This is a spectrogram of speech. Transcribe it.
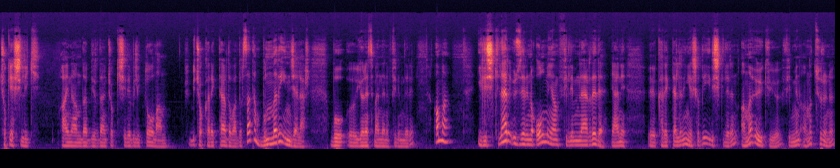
çok eşlilik, aynı anda birden çok kişiyle birlikte olan birçok karakter de vardır. Zaten bunları inceler bu e, yönetmenlerin filmleri. Ama ilişkiler üzerine olmayan filmlerde de yani e, karakterlerin yaşadığı ilişkilerin ana öyküyü, filmin ana türünü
